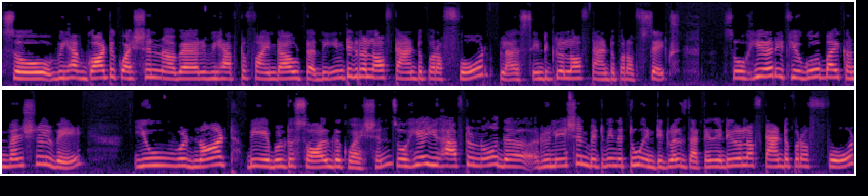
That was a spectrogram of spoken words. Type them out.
So, we have got a question uh, where we have to find out uh, the integral of tan to the power of 4 plus integral of tan to the power of 6. So, here if you go by conventional way you would not be able to solve the question. So, here you have to know the relation between the two integrals that is integral of tan to power of 4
